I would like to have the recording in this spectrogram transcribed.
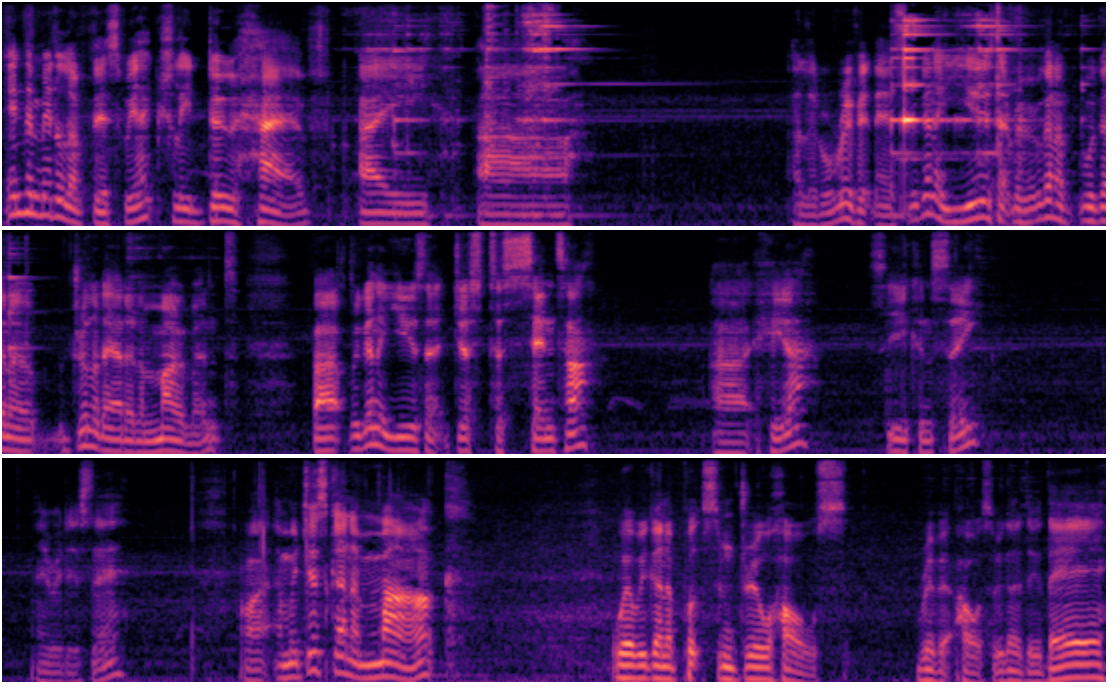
In the middle of this we actually do have a uh, a little rivet there. So we're going to use that rivet. We're going to we're going to drill it out in a moment but we're going to use that just to center uh, here so you can see. There it is there. All right and we're just going to mark where we're going to put some drill holes, rivet holes. So we're going to do there,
